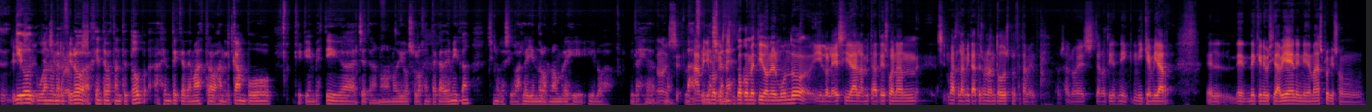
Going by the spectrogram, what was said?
Digo, cuando me refiero a gente bastante top, a gente que además trabaja en el campo, que, investiga, etcétera. No, no digo solo gente académica, sino que si vas leyendo los nombres y, los, las, A mínimo que estés un poco metido en el mundo y lo lees y a la mitad te suenan, más de la mitad te suenan todos perfectamente. O sea, no es, ya no tienes ni, ni que mirar el, de, qué universidad vienen ni demás porque son,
